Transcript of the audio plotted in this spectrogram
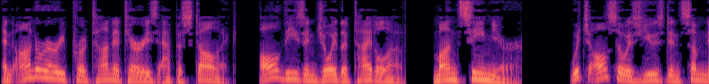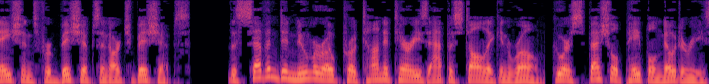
and honorary protonotaries apostolic. All these enjoy the title of Monsignor, which also is used in some nations for bishops and archbishops. The seven de numero protonotaries apostolic in Rome, who are special papal notaries,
